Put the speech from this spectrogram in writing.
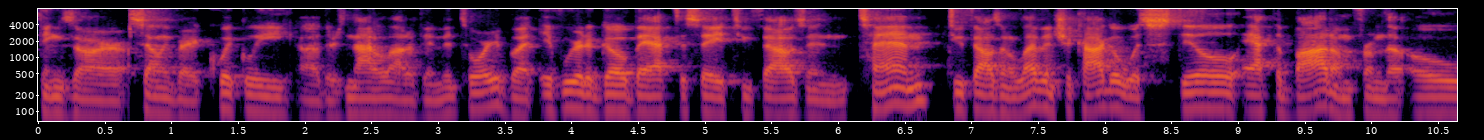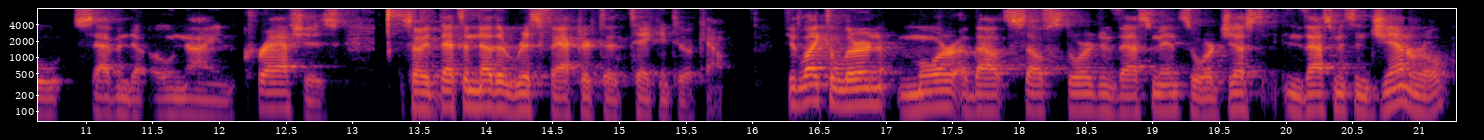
Things are selling very quickly. Uh, there's not a lot of inventory. But if we were to go back to say 2010, 2011, Chicago was still at the bottom from the 07 to 09 crashes. So that's another risk factor to take into account. If you'd like to learn more about self-storage investments or just investments in general,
